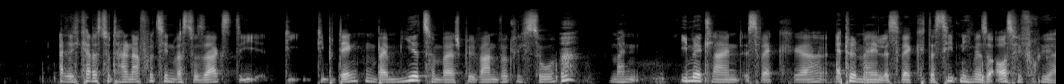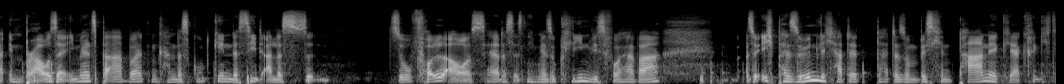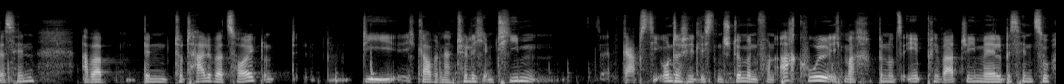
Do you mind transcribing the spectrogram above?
Also ich kann das total nachvollziehen, was du sagst. Die, die, die Bedenken bei mir zum Beispiel waren wirklich so, mein E-Mail-Client ist weg, ja, Apple Mail ist weg, das sieht nicht mehr so aus wie früher. Im Browser E-Mails bearbeiten kann das gut gehen, das sieht alles so voll aus, ja, das ist nicht mehr so clean, wie es vorher war. Also ich persönlich hatte, hatte so ein bisschen Panik, ja, kriege ich das hin, aber bin total überzeugt und die, ich glaube natürlich im Team gab es die unterschiedlichsten Stimmen von ach cool, ich mach benutze eh privat Gmail bis hin zu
